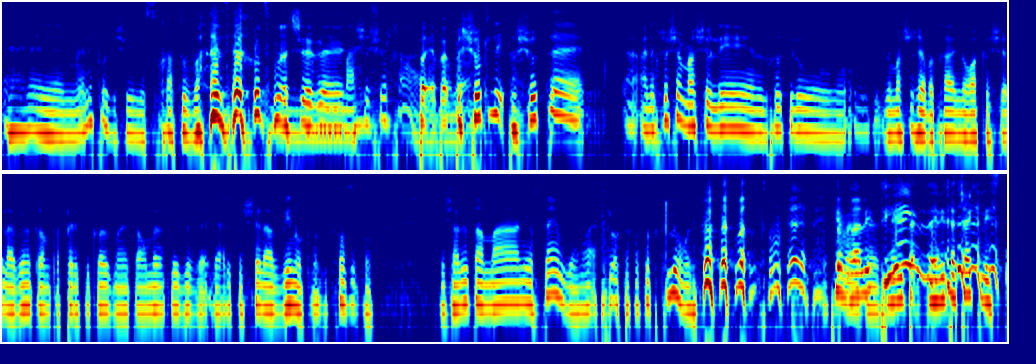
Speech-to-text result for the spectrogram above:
אמ, אין לי פה איזושהי נוסחה טובה לזה, חוץ מאשר... אה, משהו שלך. לא? פשוט לי, פשוט, אה, אני חושב שמה שלי, אני זוכר כאילו, זה משהו שבהתחלה היה נורא קשה להבין אותו, המטפלת שלי כל הזמן הייתה אומרת לי את זה, והיה לי קשה להבין אותו, לתפוס אותו. אני שאלתי אותה, מה אני עושה עם זה? היא אמרה, אתה לא צריך לעשות כלום. מה זאת אומרת? היא אמרה לי, תהיה עם זה. תני לי את ה checklist.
